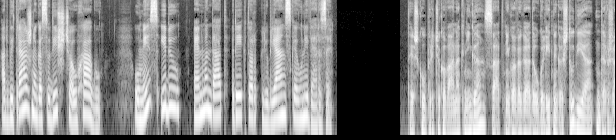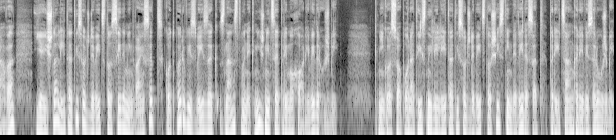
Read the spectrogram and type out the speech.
arbitražnega sodišča v Hagu. Vmes je bil en mandat rektor Ljubljanske univerze. Težko pričakovana knjiga, sad njegovega dolgoletnega študija Država, je išla leta 1927 kot prvi zvezek znanstvene knjižnice pri Mohorjevi družbi. Knjigo so ponatisnili leta 1996 pri Cankarjevi založbi.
